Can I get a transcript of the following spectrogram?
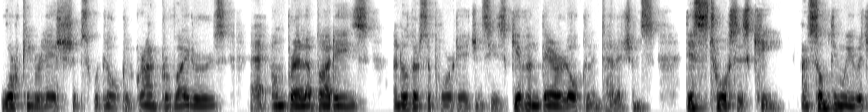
working relationships with local grant providers, uh, umbrella bodies, and other support agencies, given their local intelligence. This to us is key and something we would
